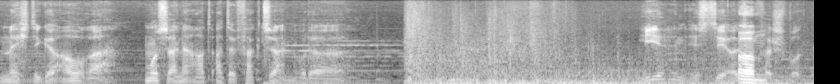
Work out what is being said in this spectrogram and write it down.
Mächtige Aura. Muss eine Art Artefakt sein, oder... Hierhin ist sie also Ähm. verschwunden.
